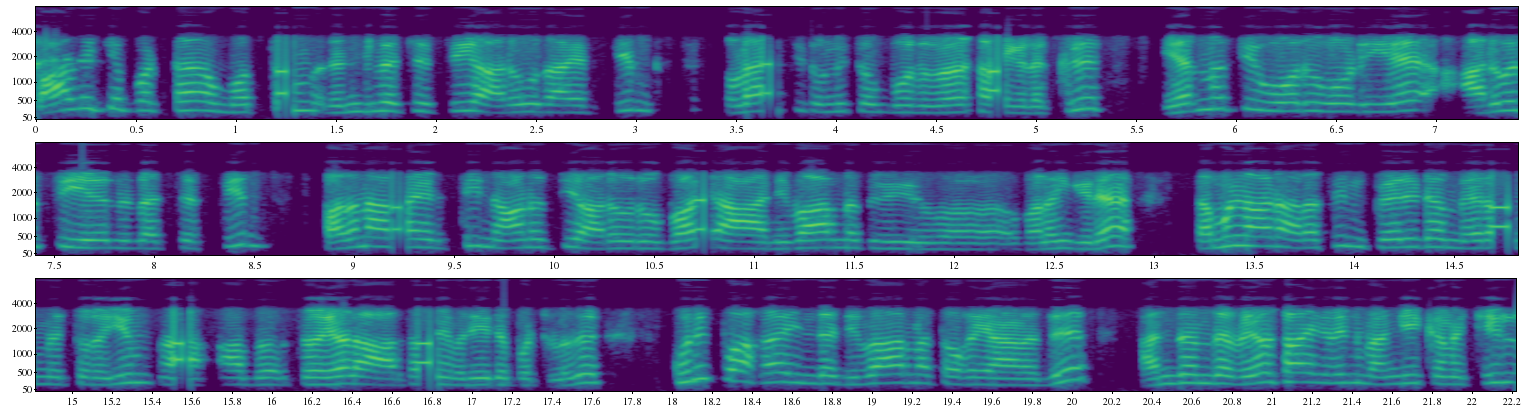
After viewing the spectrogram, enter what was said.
பாதிக்கப்பட்ட மொத்தம் ரெண்டு லட்சத்தி அறுபதாயிரத்தி தொள்ளாயிரத்தி தொண்ணூத்தி ஒன்பது விவசாயிகளுக்கு இருநூத்தி ஒரு கோடியே அறுபத்தி ஏழு லட்சத்தி பதினாறாயிரத்தி நானூத்தி அறுபது ரூபாய் ஆஹ், நிவாரணத்தை வழங்கிட தமிழ்நாடு அரசின் பேரிடர் மேலாண்மை துறையும் துறையால் அரசாணை வெளியிடப்பட்டுள்ளது. குறிப்பாக இந்த நிவாரண தொகையானது அந்தந்த விவசாயிகளின் வங்கி கணக்கில்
